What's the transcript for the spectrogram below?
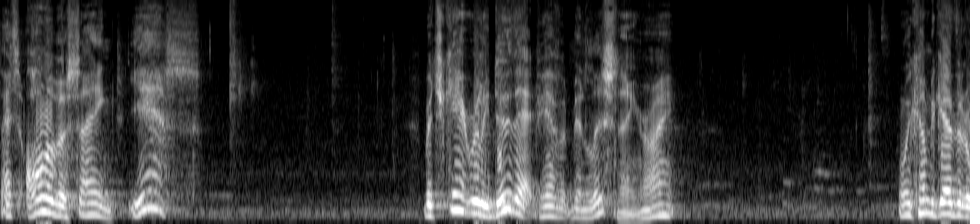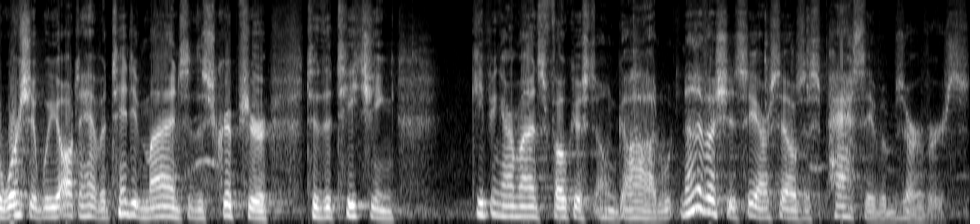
that's all of us saying yes. But you can't really do that if you haven't been listening, right? When we come together to worship, we ought to have attentive minds to the scripture, to the teaching, keeping our minds focused on God. None of us should see ourselves as passive observers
